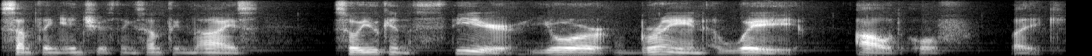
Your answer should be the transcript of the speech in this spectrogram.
something interesting, something nice, so you can steer your brain away out of like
